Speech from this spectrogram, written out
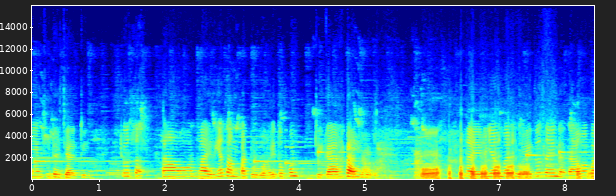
yang sudah jadi. Itu ta- tahun lahirnya tahun 42 itu pun di Karang. gitu. Oh, Lahirnya 42 itu saya nggak tahu apa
